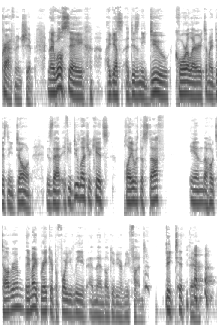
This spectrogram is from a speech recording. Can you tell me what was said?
craftsmanship. And I will say, I guess a Disney do corollary to my Disney don't is that if you do let your kids play with the stuff in the hotel room, they might break it before you leave and then they'll give you a refund. Big tip there.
